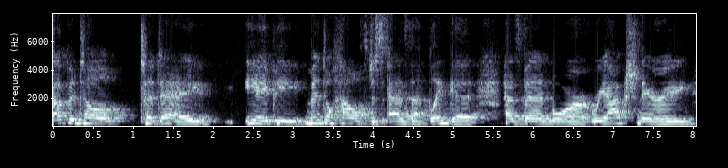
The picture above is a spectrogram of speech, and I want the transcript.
up until today EAP mental health just as that blanket has been more reactionary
